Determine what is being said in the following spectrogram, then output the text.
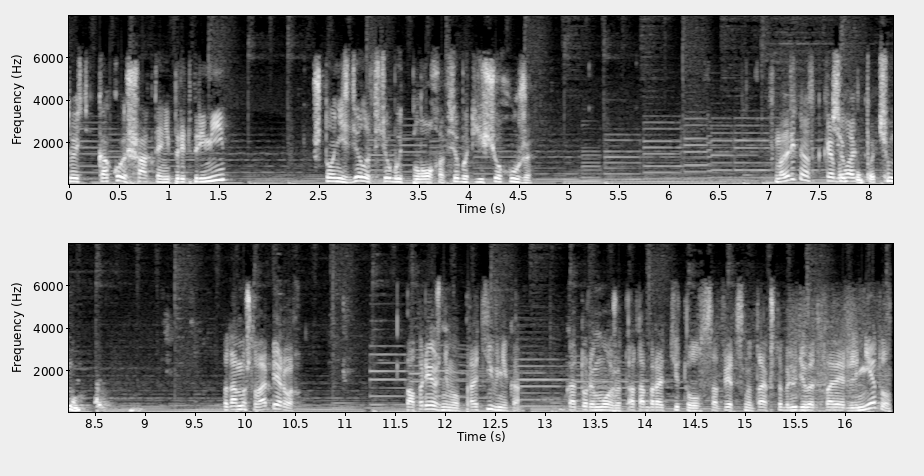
То есть какой шаг ты не предприми, что не сделай, все будет плохо, все будет еще хуже. Смотрите, у нас какая Почему? была Почему? Потому что, во-первых, по-прежнему противника, который может отобрать титул, соответственно, так, чтобы люди в это поверили, нету.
